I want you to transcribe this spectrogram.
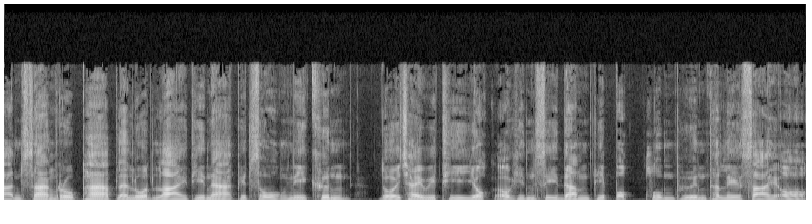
าณสร้างรูปภาพและลวดลายที่น่าพิศวงนี้ขึ้น โดยใช้วิธียกเอาหินสีดำที่ปกคลุมพื้นทะเลทรายออก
